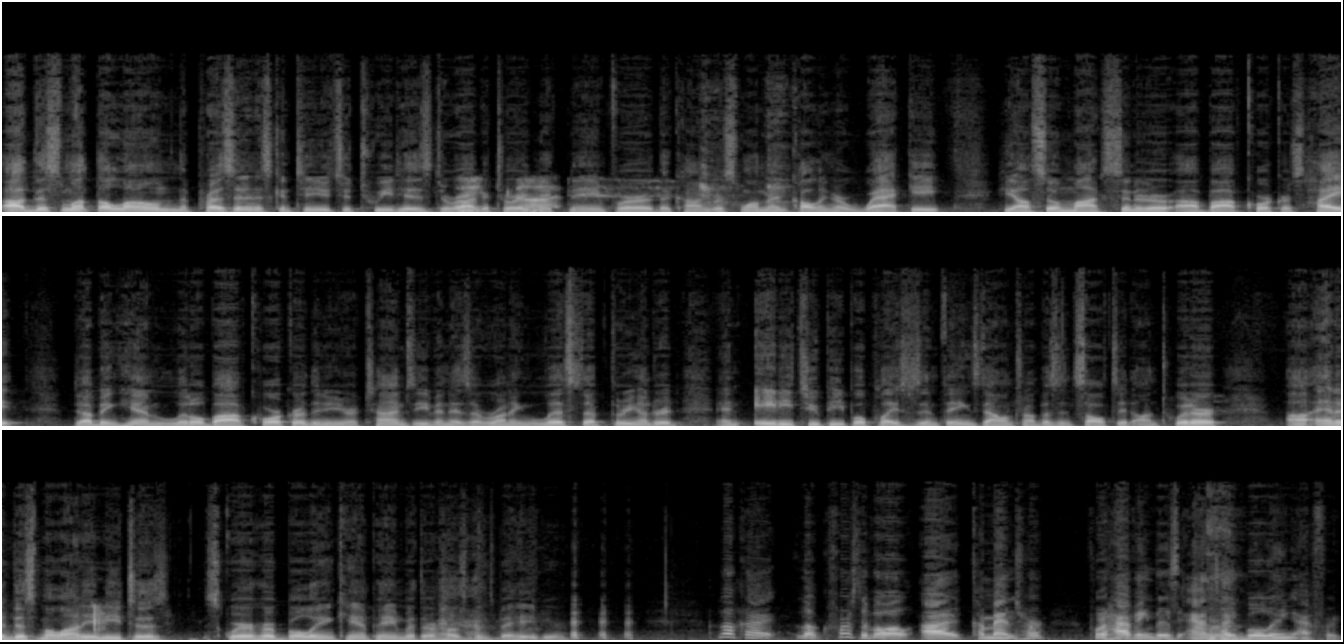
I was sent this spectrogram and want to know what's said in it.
Uh, this month alone, the president has continued to tweet his derogatory nickname for the congresswoman, calling her wacky. He also mocked Senator uh, Bob Corker's height, dubbing him Little Bob Corker. The New York Times even has a running list of 382 people, places, and things Donald Trump has insulted on Twitter. Uh, Ana, does Melania need to square her bullying campaign with her husband's behavior? Look, I, look, first of all, I commend her for having this anti-bullying effort.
